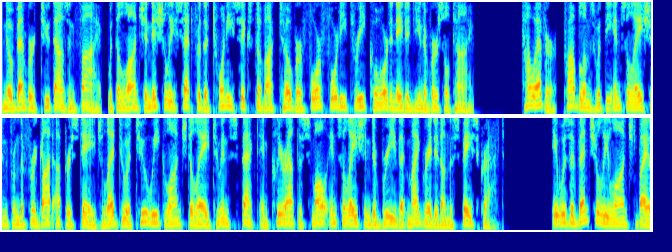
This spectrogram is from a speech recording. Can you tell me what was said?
November 2005, with the launch initially set for 26 October 4.43 Coordinated Universal Time. However, problems with the insulation from the Fregat upper stage led to a two-week launch delay to inspect and clear out the small insulation debris that migrated on the spacecraft. It was eventually launched by a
